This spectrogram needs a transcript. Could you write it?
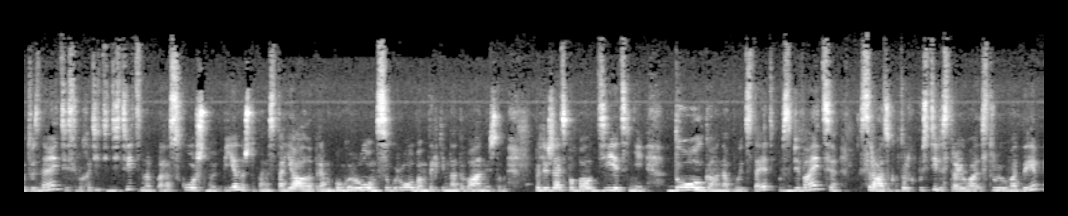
Вот вы знаете, если вы хотите действительно роскошную пену, чтобы она стояла прям бугром, сугробом таким над ванной, чтобы полежать, побалдеть в ней, долго она будет стоять, взбивайте сразу, как только пустили струю, струю воды,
